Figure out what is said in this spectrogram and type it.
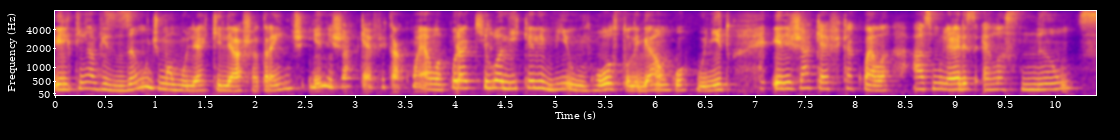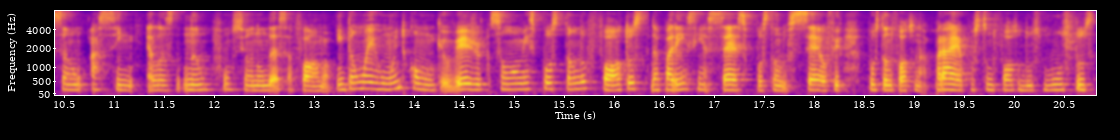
Ele tem a visão de uma mulher que ele acha atraente e ele já quer ficar com ela por aquilo ali que ele viu, um rosto legal, um corpo bonito, ele já quer ficar com ela. As mulheres, elas não são assim, elas não funcionam dessa forma. Então, um erro muito comum que eu vejo são homens postando fotos da aparência em excesso, postando selfie, postando foto na praia, postando foto dos músculos,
